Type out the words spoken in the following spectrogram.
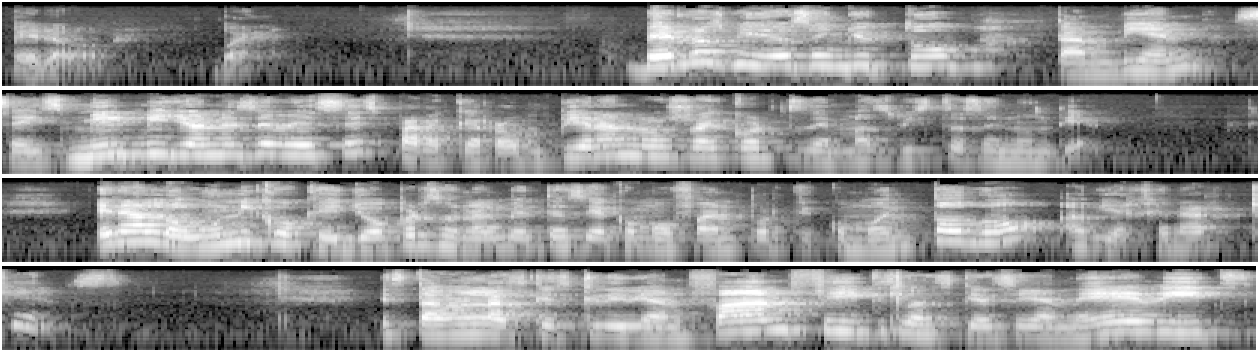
pero bueno. Ver los videos en YouTube también 6 mil millones de veces para que rompieran los récords de más vistas en un día. Era lo único que yo personalmente hacía como fan porque como en todo había jerarquías. Estaban las que escribían fanfics, las que hacían edits,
